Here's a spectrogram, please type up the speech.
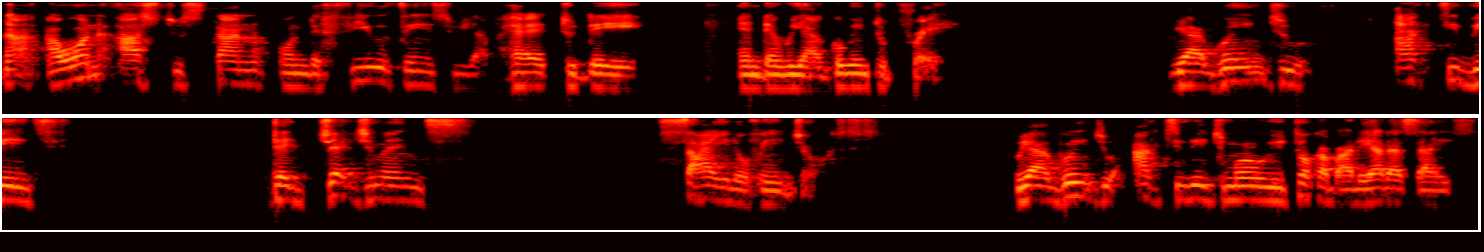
Now, I want us to stand on the few things we have heard today, and then we are going to pray. We are going to activate the judgment side of angels. We are going to activate tomorrow. We talk about the other sides,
